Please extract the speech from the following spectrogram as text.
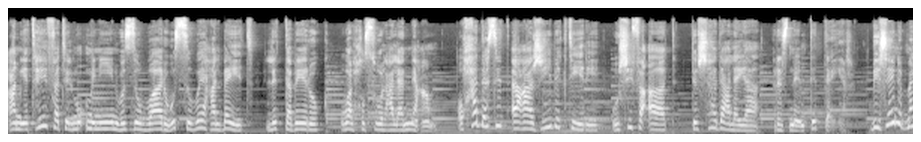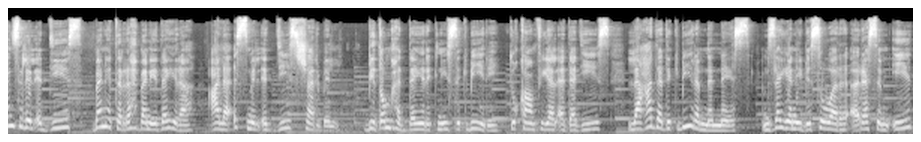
عم يتهافت المؤمنين والزوار والسواع على البيت للتبارك والحصول على النعم. وحدثت أعاجيب كتيرة وشفاءات تشهد عليها رزنامة الدير بجانب منزل القديس بنت الرهبنة ديرة على اسم القديس شربل. بضمها الدير كنيسة كبيرة تقام فيها الأداديس لعدد كبير من الناس مزينة بصور رسم إيد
